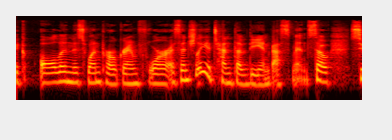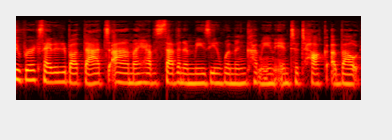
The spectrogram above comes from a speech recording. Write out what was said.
like all in this one program for essentially a tenth of the investment. So, super excited about that. Um, I have seven amazing women coming in to talk about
